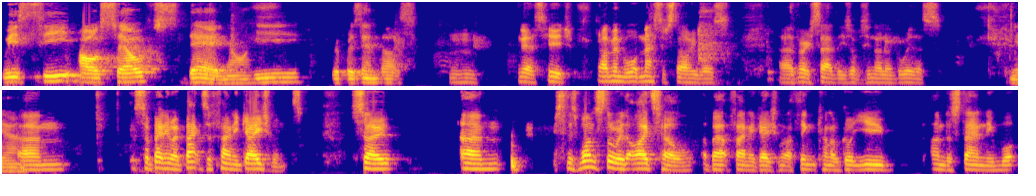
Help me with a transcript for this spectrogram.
we see ourselves there. You know, he represents us. Mm-hmm. Yes, huge. I remember what a massive star he was. Uh, very sad that he's obviously no longer with us. Yeah. Um, so, but anyway, back to fan engagement. So, um, so there's one story that I tell about fan engagement. I think kind of got you understanding what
